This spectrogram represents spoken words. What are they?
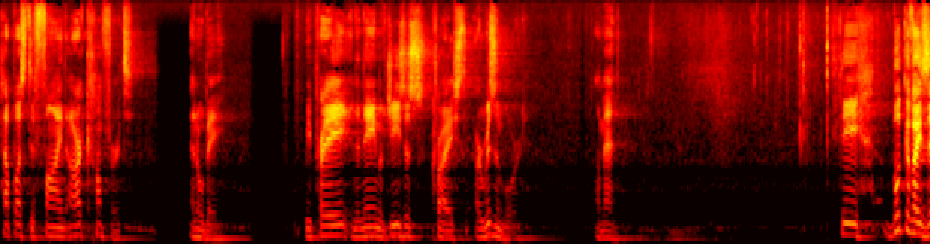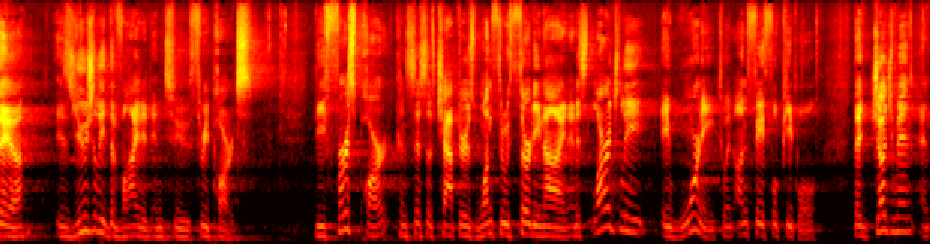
help us to find our comfort and obey. We pray in the name of Jesus Christ, our risen Lord. Amen. The book of Isaiah is usually divided into three parts. The first part consists of chapters 1 through 39, and it's largely a warning to an unfaithful people that judgment and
